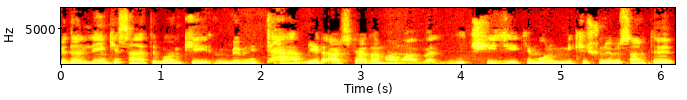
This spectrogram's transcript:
به دلیل اینکه صنعت بانکی ببینید تغییر عرض کردم هم اول یه چیزیه که ما رو میکشونه به سمت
